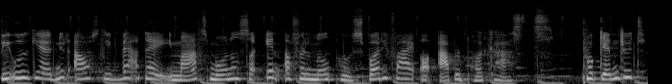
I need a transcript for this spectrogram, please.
Vi udgiver et nyt afsnit hver dag i marts måned, så ind og følg med på Spotify og Apple Podcasts. På genlyt!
